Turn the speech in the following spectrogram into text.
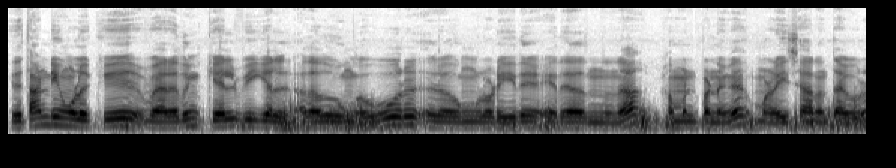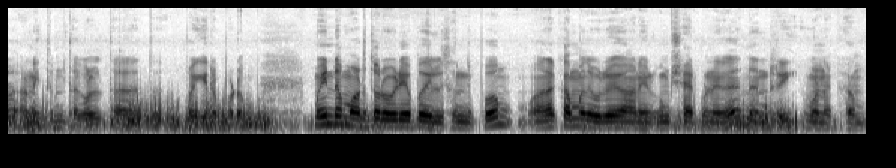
இதை தாண்டி உங்களுக்கு வேறு எதுவும் கேள்விகள் அதாவது உங்கள் ஊர் உங்களுடைய இது எதாவது இருந்தால் கமெண்ட் பண்ணுங்கள் மழை சார்ந்த தகவல் அனைத்தும் தகவல் த பகிரப்படும். மீண்டும் அடுத்த ஒரு வீடியோ பதிவில் சந்திப்போம். மறக்காமல் வீடியோ அனைவருக்கும் ஷேர் பண்ணுங்கள் நன்றி. வணக்கம்.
